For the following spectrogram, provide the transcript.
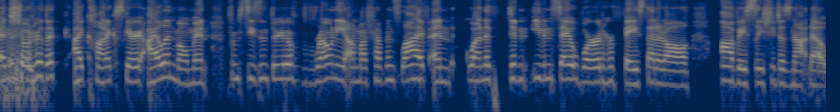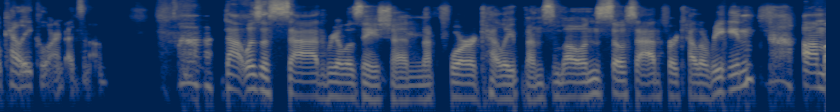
and showed her the iconic Scary Island moment from season three of RHONY on Watch Happens Live. And Gwyneth didn't even say a word. Her face said it all obviously she does not know Kelly Killoren Bensimon. That was a sad realization for Kelly Bensimon. So sad for Kellerine. Um,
